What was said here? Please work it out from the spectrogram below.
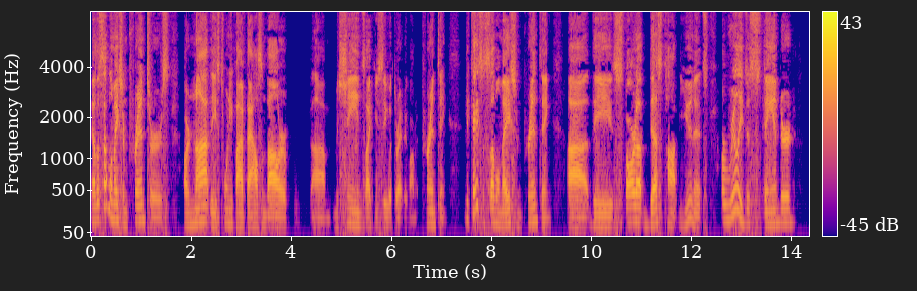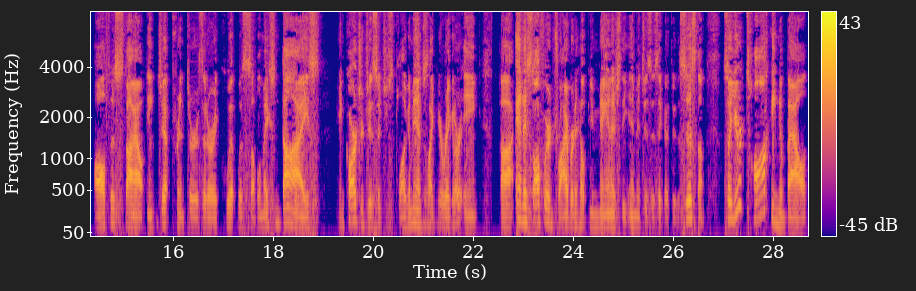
Now, the sublimation printers are not these $25,000 um, machines like you see with direct-to-garment printing. In the case of sublimation printing, uh, the startup desktop units are really just standard office-style inkjet printers that are equipped with sublimation dyes in cartridges that you just plug them in just like your regular ink uh, and a software driver to help you manage the images as they go through the system. So you're talking about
